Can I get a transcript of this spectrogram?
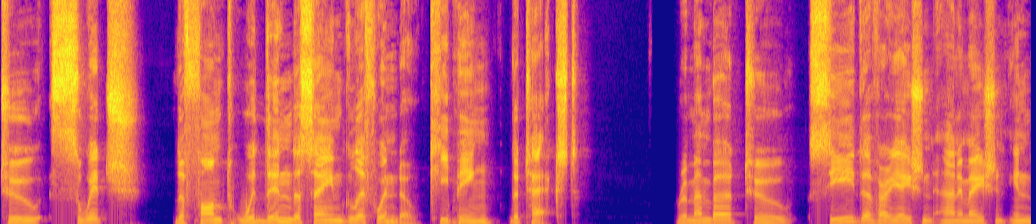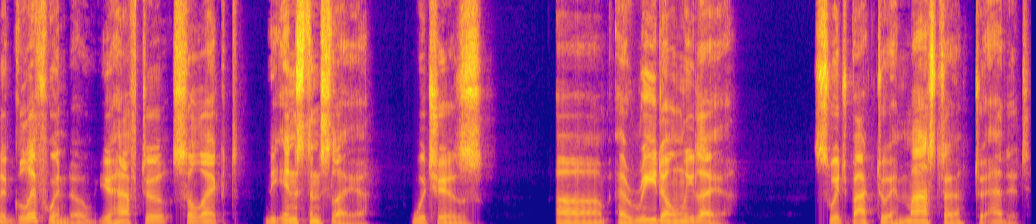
to switch the font within the same glyph window, keeping the text. Remember to see the variation animation in the glyph window, you have to select the instance layer, which is uh, a read-only layer. Switch back to a master to edit.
